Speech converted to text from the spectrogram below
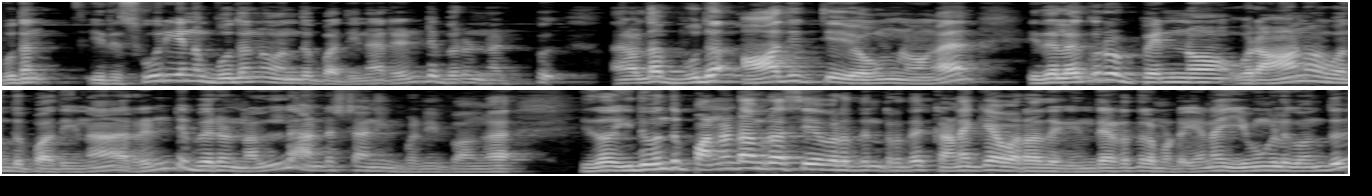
புதன். இது சூரியனும் புதனும் வந்து பார்த்திங்கன்னா ரெண்டு பேரும் நட்பு. அதனால தான் புத ஆதித்ய யோகம்னுவாங்க. இதில் இருக்கிற ஒரு பெண்ணோ ஒரு ஆணோ வந்து பார்த்திங்கன்னா ரெண்டு பேரும் நல்ல அண்டர்ஸ்டாண்டிங் பண்ணிப்பாங்க. இதோ இது வந்து பன்னெண்டாம் ராசியை வருதுன்றது கணக்கே வராதுங்க இந்த இடத்துல மட்டும். ஏன்னா இவங்களுக்கு வந்து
